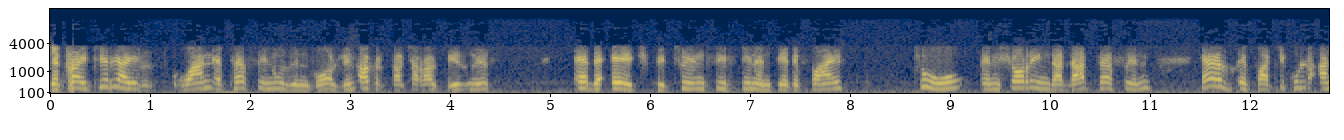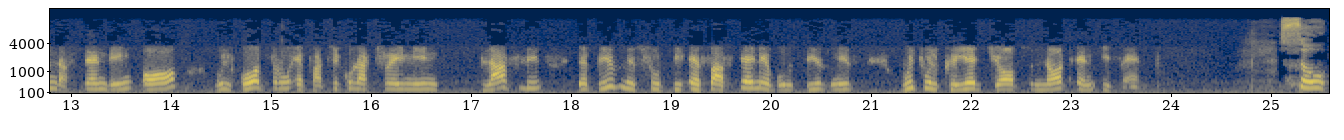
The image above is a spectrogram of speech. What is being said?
The criteria is one, a person who's involved in agricultural business at the age between 15 and 35 two, ensuring that that person has a particular understanding or will go through a particular training. Lastly, the business should be a sustainable business which will create jobs, not an event. So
